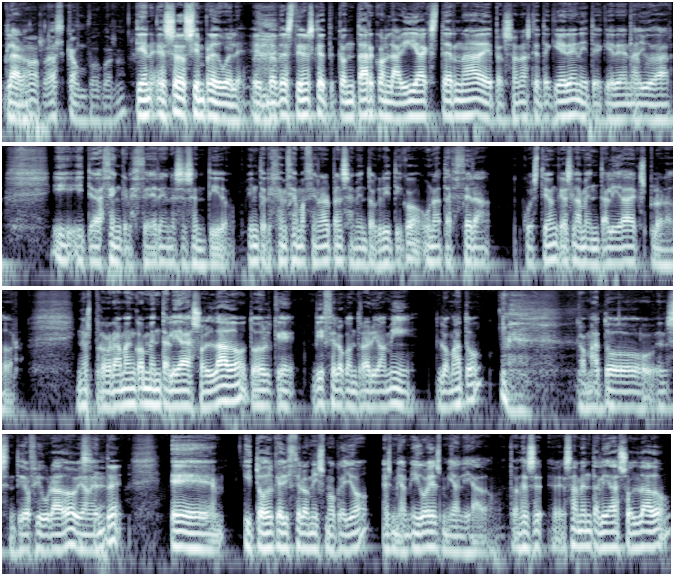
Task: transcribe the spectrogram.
claro. rasca un poco, ¿no? eso siempre duele. Entonces tienes que contar con la guía externa de personas que te quieren y te quieren ayudar y, te hacen crecer en ese sentido. Inteligencia emocional, pensamiento crítico. Una tercera cuestión que es la mentalidad de explorador. Nos programan con mentalidad de soldado. Todo el que dice lo contrario a mí, lo mato. lo mato en el sentido figurado, obviamente. Eh, y todo el que dice lo mismo que yo es mi amigo y es mi aliado. Entonces, esa mentalidad de soldado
